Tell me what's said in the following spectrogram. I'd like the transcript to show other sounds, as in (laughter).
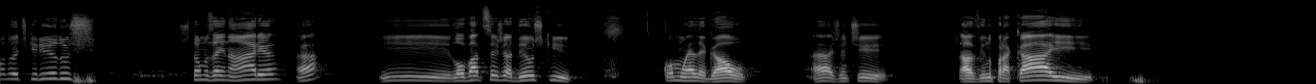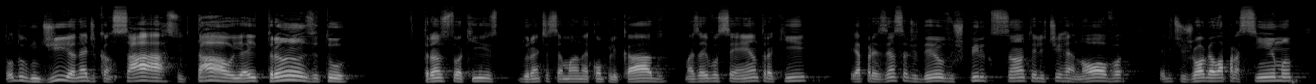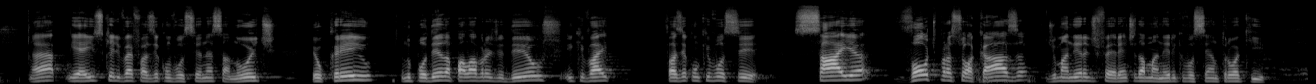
Boa noite, queridos. Estamos aí na área, é? E louvado seja Deus que, como é legal, é, a gente tá vindo para cá e todo um dia, né, de cansaço e tal, e aí trânsito. Trânsito aqui durante a semana é complicado, mas aí você entra aqui e a presença de Deus, o Espírito Santo, ele te renova, ele te joga lá para cima, é, e é isso que ele vai fazer com você nessa noite. Eu creio no poder da palavra de Deus e que vai fazer com que você saia, volte para sua casa de maneira diferente da maneira que você entrou aqui,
